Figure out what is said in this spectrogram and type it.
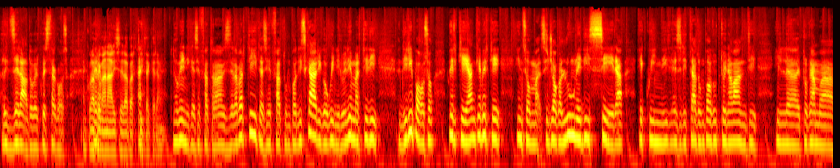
rizzelato per questa cosa. Anche una Però, prima analisi della partita, eh, chiaramente. Domenica si è fatta l'analisi della partita, si è fatto un po' di scarico, quindi lunedì e martedì di riposo, perché anche perché insomma si gioca lunedì sera e quindi è slittato un po' tutto in avanti il, il, programma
